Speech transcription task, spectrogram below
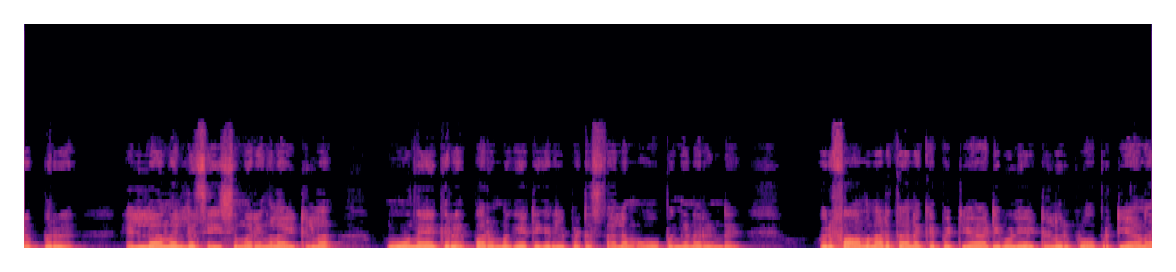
റബ്ബർ എല്ലാം നല്ല സൈസ് മരങ്ങളായിട്ടുള്ള മൂന്ന് ഏക്കർ പറമ്പ് കാറ്റഗറിയിൽപ്പെട്ട സ്ഥലം ഓപ്പൺ കിണറുണ്ട് ഒരു ഫാം നടത്താനൊക്കെ പറ്റിയ അടിപൊളിയായിട്ടുള്ള ഒരു പ്രോപ്പർട്ടിയാണ്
